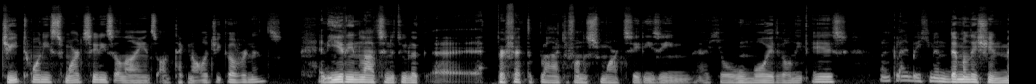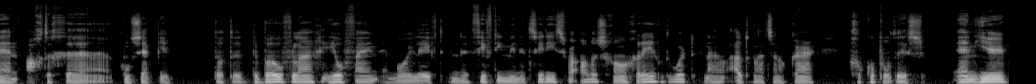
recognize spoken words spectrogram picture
G20 Smart Cities Alliance on Technology Governance. En hierin laat ze natuurlijk uh, het perfecte plaatje van een smart city zien. Weet je, hoe mooi het wel niet is. Een klein beetje een Demolition Man-achtig uh, conceptje. Dat de, bovenlaag heel fijn en mooi leeft in de 15-minute cities, waar alles gewoon geregeld wordt en nou automatisch aan elkaar gekoppeld is. En hier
